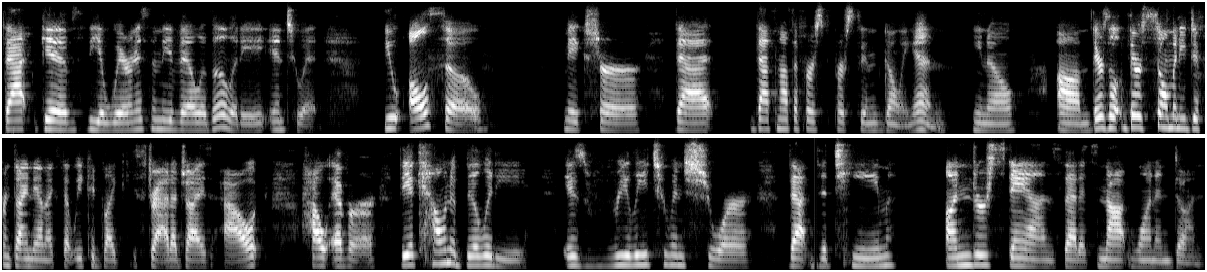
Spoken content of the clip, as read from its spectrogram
That gives the awareness and the availability into it. You also make sure that that's not the first person going in, you know. Um, there's a, there's so many different dynamics that we could like strategize out. However, the accountability is really to ensure that the team understands that it's not one and done.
